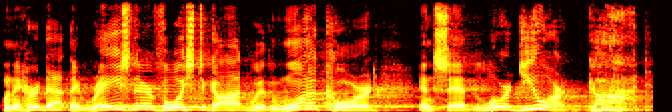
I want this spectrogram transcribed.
When they heard that, they raised their voice to God with one accord and said, Lord, you are God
